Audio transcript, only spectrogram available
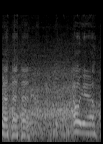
oh yeah.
